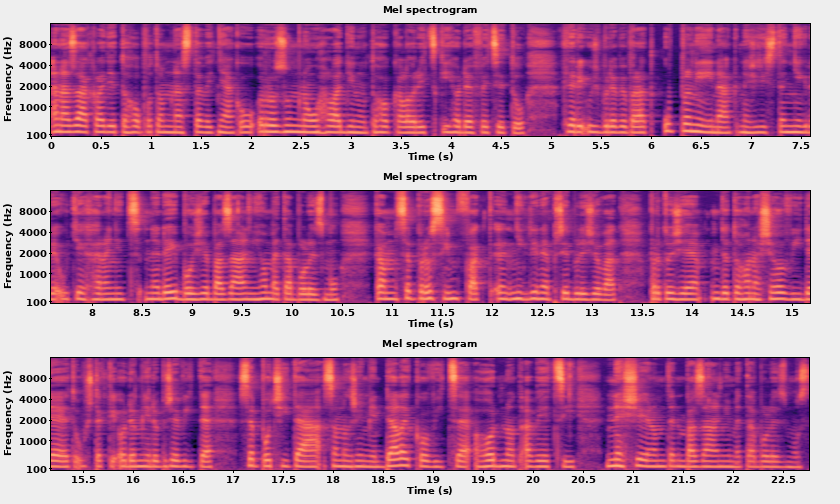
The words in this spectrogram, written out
a na základě toho potom nastavit nějakou rozumnou hladinu toho kalorického deficitu, který už bude vypadat úplně jinak, než když jste někde u těch hranic, nedej bože, bazálního metabolismu, kam se prosím fakt eh, nikdy nepřibližovat, protože do toho našeho výdeje, to už taky ode mě dobře víte, se počítá samozřejmě daleko více hodnot a věcí, než je jenom ten bazální metabolismus.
